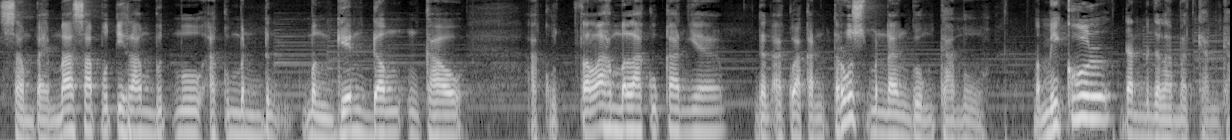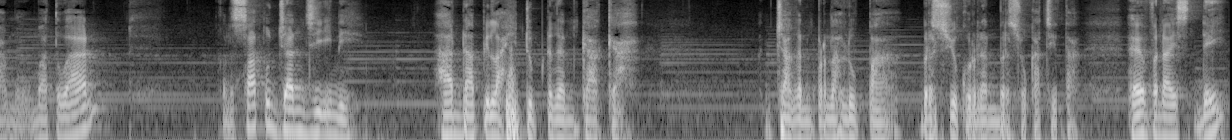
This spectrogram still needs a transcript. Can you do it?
sampai masa putih rambutmu aku menggendong engkau, aku telah melakukannya dan aku akan terus menanggung kamu, memikul dan menyelamatkan kamu. Ma Tuhan, satu janji ini hadapilah hidup dengan gagah. Jangan pernah lupa bersyukur dan bersuka cita. Have a nice day.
